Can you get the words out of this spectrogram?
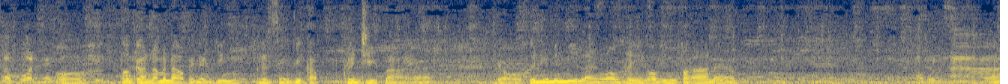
แล้วกวนให้โอ้ต้องการน้ำมะนาวเป็นอย่างยิ่ง เพื่อเสียงที่กลับคืนชีพมานะฮะเดี๋ยวคืนนี้ไม่มีแรงร้องเพลงของอิงฟ้านะครับ ขอบคุณครัอ่า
